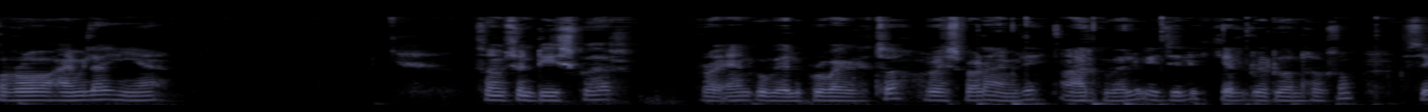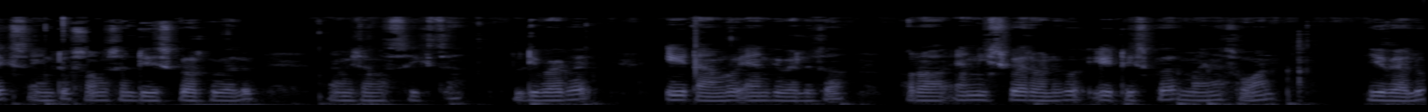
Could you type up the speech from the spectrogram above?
र हामीलाई यहाँ समेसन डी स्क्वायर र एनको भ्यालु प्रोभाइडेड छ र यसबाट हामीले आरको भ्यालु इजिली क्यालकुलेट गर्न सक्छौँ। सिक्स इन्टु समेसन डी स्क्वायरको भ्यालु हामीसँग सिक्स छ डिभाइड बाई एट हाम्रो एनको भ्यालु छ र एन स्क्वायर भनेको एट स्क्वायर माइनस वान यो भ्यालु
